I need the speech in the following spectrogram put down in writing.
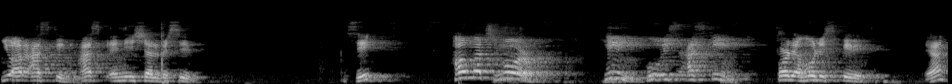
you are asking. Ask and ye shall receive. See? How much more him who is asking for the Holy Spirit? Yeah?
